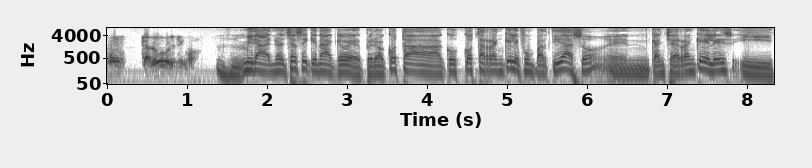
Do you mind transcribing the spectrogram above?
muy. Mira, no, ya sé que nada que ver, pero a Costa, Costa Ranqueles fue un partidazo en cancha de Ranqueles y,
